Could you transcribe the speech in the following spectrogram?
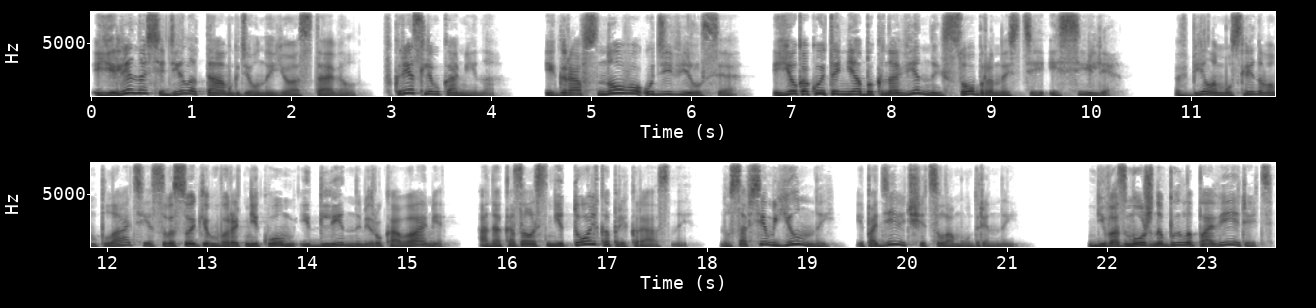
Елена сидела там, где он ее оставил, в кресле у камина. И граф снова удивился ее какой-то необыкновенной собранности и силе. В белом муслиновом платье с высоким воротником и длинными рукавами она казалась не только прекрасной, но совсем юной и по-девичьи целомудренной. Невозможно было поверить,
